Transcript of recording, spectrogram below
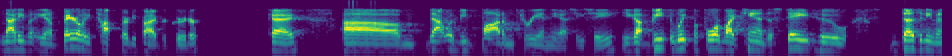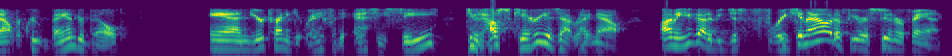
not even you know barely top thirty-five recruiter. Okay, um, that would be bottom three in the SEC. You got beat the week before by Kansas State, who doesn't even out recruit Vanderbilt, and you're trying to get ready for the SEC, dude. How scary is that right now? I mean, you got to be just freaking out if you're a Sooner fan.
